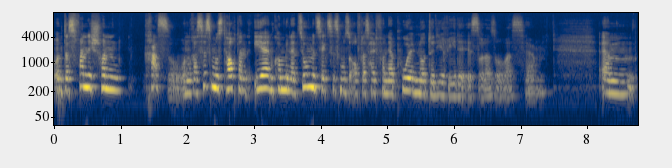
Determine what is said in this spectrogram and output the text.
Und das fand ich schon krass so. Und Rassismus taucht dann eher in Kombination mit Sexismus auf, dass halt von der Polennote die Rede ist oder sowas. Ja. Ähm,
